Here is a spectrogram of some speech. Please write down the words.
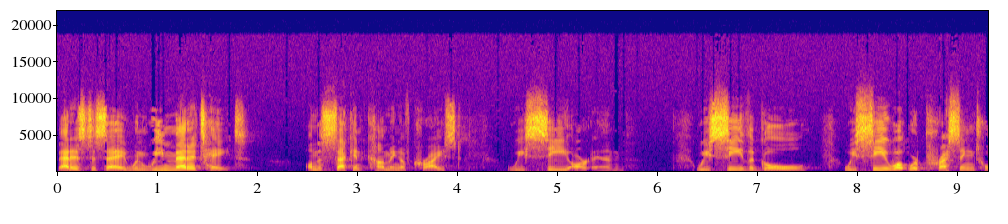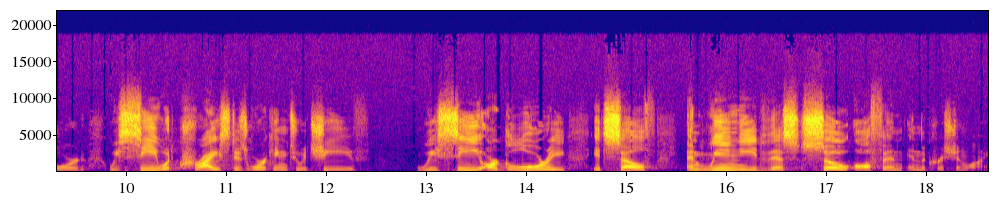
That is to say, when we meditate on the second coming of Christ, we see our end. We see the goal, We see what we're pressing toward. We see what Christ is working to achieve. We see our glory itself, and we need this so often in the Christian life.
